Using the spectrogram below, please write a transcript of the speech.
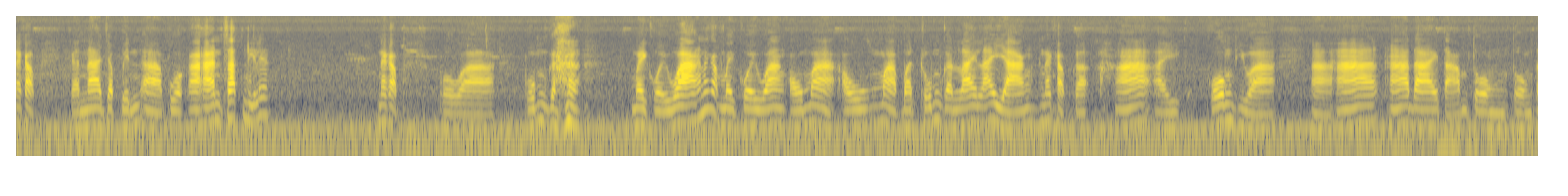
นะครับก็น่าจะเป็นอ่าพวกอาหารสัตว์นี่แหละนะครับ เพราะว่าผมก็ไม่ค่อยวางนะครับไม่ค่อยวางเอามาเอามาผสมกันหลายๆอย่างนะครับก็หาไอ้โค้งที่ว่าอ่าหาหาได้ตามตรงตรงต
